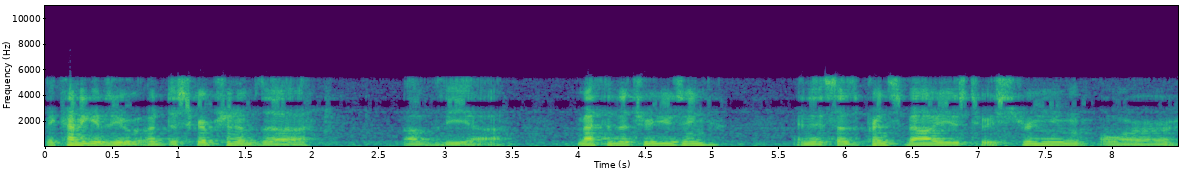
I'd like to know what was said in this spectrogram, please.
it kind of gives you a description of the of the uh, method that you're using, and it says prints values to a stream or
